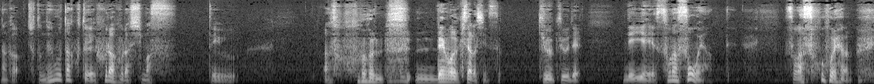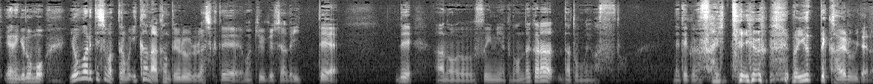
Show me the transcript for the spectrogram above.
なんか、ちょっと眠たくてフラフラしますっていうあの 電話が来たらしいんですよ。救急で。で、いやいや、そらそうやんって。そらそうやんい。やねんけど、もう、呼ばれてしまったらもう行かなあかんというルールらしくて、まあ、救急車で行って、で、あの、睡眠薬飲んだからだと思いますと。寝てくださいっていうの言って帰るみたいな。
